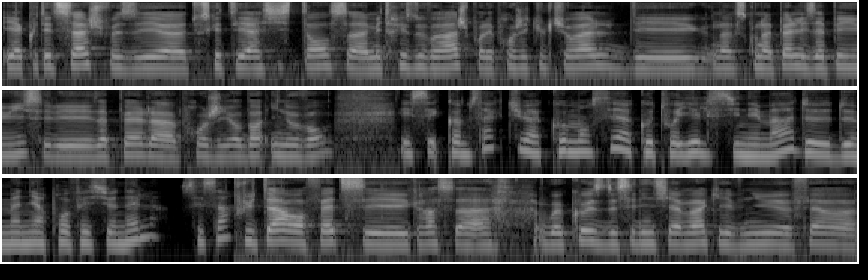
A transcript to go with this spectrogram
Et à côté de ça, je faisais tout ce qui était assistance à maîtrise d'ouvrage pour les projets culturels, des, ce qu'on appelle les APUI, c'est les appels à projets urbains innovants. Et c'est comme ça que tu as commencé à côtoyer le cinéma de, manière professionnelle, c'est ça? Plus tard, en fait, c'est grâce à, ou à cause de Céline Sciamma qui est venue euh, faire euh,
